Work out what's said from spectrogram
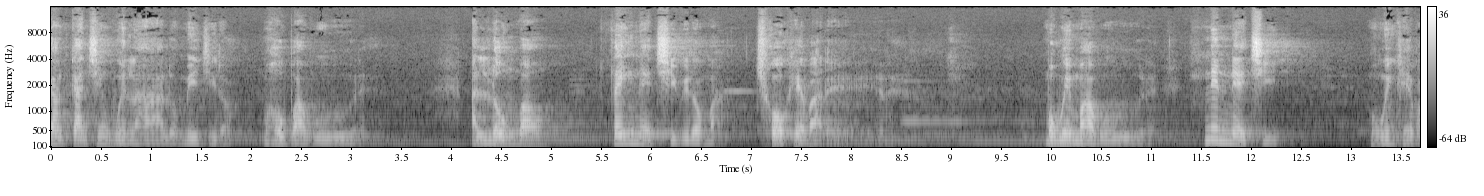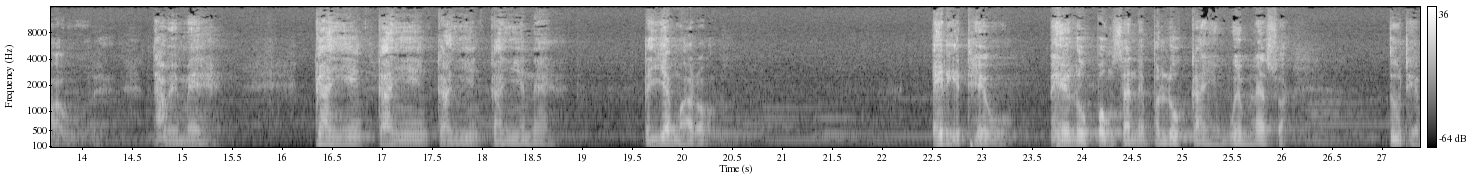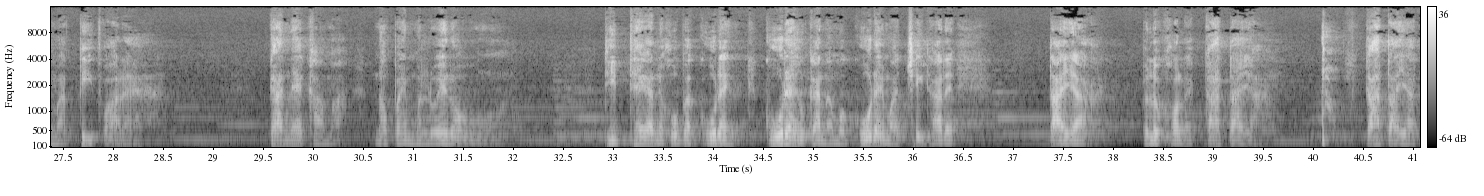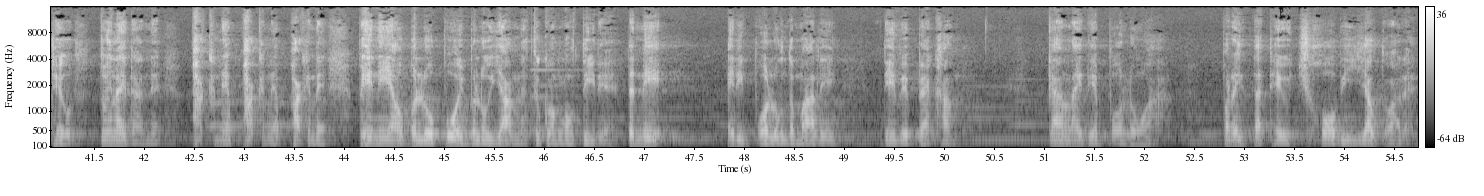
ကန်ကန်ချင်းဝင်လာလို့မေးကြည့်တော့မဟုတ်ပါဘူးတဲ့အလုံးပေါင်းသိန်းနဲ့ချီပြီးတော့မှချော်ခဲ့ပါတယ်တဲ့မဝင်ပါဘူးတဲ့နှစ်နဲ့ချီမဝင်ခဲ့ပါဘူးတဲ့ဒါပေမဲ့ကန်ရင်ကန်ရင်ကန်ရင်ကန်ရင်နဲ့တရက်မှာတော့အဲ့ဒီအထဲကိုဘယ်လိုပုံစံနဲ့ဘယ်လိုကန်ရင်ဝင်မလဲဆိုတာသူ့ထဲမှာတိသွားတယ် ကန်တဲ့အခါမှာနောက်ပိုင်းမလွဲတော့ဘူးဒီထဲကနေဟိုဘက်ဂိုးတိုင်ဂိုးတိုင်ကိုကန်တာမဟုတ်ဂိုးတိုင်မှာချိတ်ထားတဲ့တာယာဘယ်လိုခေါ်လဲကားတာယာကားတာယာထဲကိုတွင်းလိုက်တာနဲ့ဖက်ခနဲ့ဖက်ခနဲ့ဖက်ခနဲ့ဘယ်နေရာကိုဘယ်လိုပို့ရင်ဘယ်လိုရမလဲသူကောင်းကောင်းသိတယ်ဒီနေ့အဲ့ဒီဘောလုံးသမားလေးဒေးဗစ်ဘက်ခမ်ကန်လိုက်တဲ့ဘောလုံးဟာပရိသတ်ထဲကိုချော်ပြီးရောက်သွားတယ်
